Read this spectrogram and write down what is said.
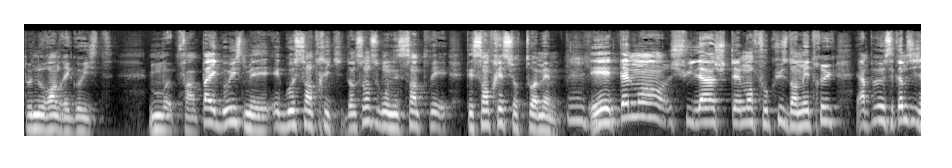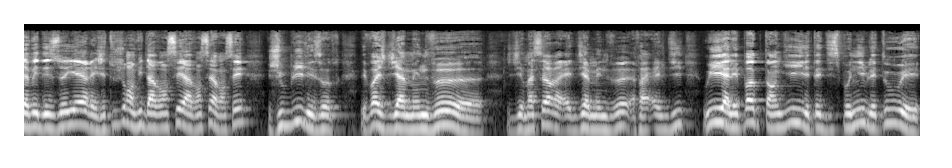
peut nous rendre égoïstes. Enfin, pas égoïste, mais égocentrique, dans le sens où on est centré, t'es centré sur toi-même. Et tellement, je suis là, je suis tellement focus dans mes trucs, et un peu, c'est comme si j'avais des œillères et j'ai toujours envie d'avancer, avancer, avancer. J'oublie les autres. Des fois, je dis à mes neveux, euh, je dis à ma sœur, elle dit à mes neveux, enfin, elle dit, oui, à l'époque, Tanguy, il était disponible et tout, et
